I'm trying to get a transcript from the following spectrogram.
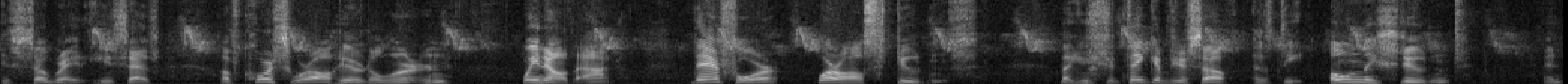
is so great. He says, Of course, we're all here to learn. We know that. Therefore, we're all students. But you should think of yourself as the only student, and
